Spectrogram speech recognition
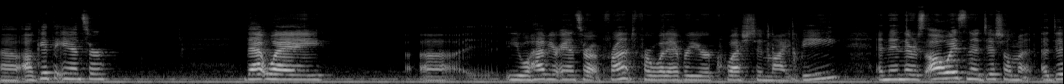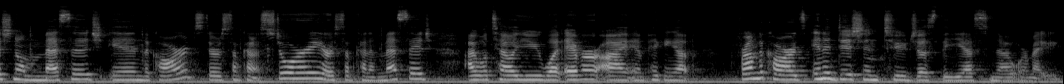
Uh, I'll get the answer. That way, uh, you will have your answer up front for whatever your question might be. And then there's always an additional, additional message in the cards. There's some kind of story or some kind of message. I will tell you whatever I am picking up from the cards in addition to just the yes, no, or maybe.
